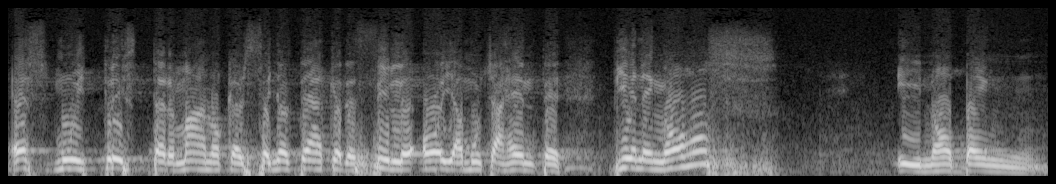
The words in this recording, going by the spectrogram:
Es muy triste, hermano, que el Señor tenga que decirle hoy a mucha gente, tienen ojos y no ven.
